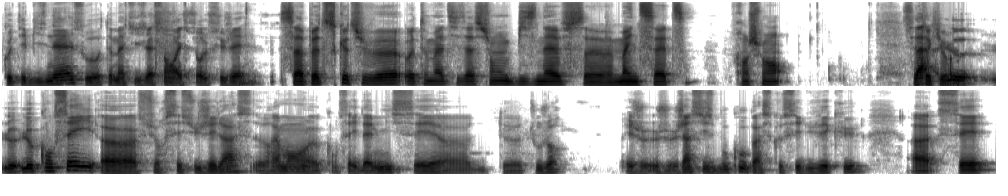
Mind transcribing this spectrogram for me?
côté business ou automatisation, on reste sur le sujet Ça peut être ce que tu veux, automatisation, business, euh, mindset. Franchement, c'est bah, le, le, le, conseil euh, sur ces sujets-là, vraiment, euh, conseil d'amis, c'est de toujours, et j'insiste beaucoup parce que c'est du vécu, c'est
